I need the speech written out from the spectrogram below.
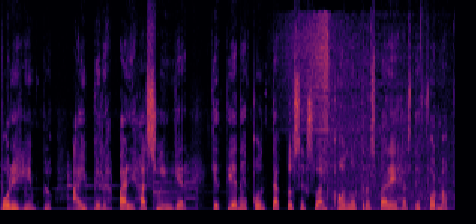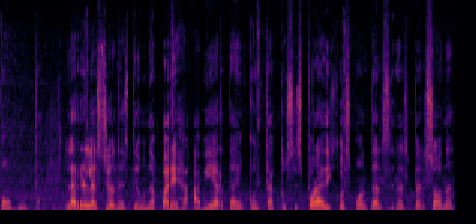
Por ejemplo, hay parejas swinger que tienen contacto sexual con otras parejas de forma conjunta. Las relaciones de una pareja abierta en contactos esporádicos con terceras personas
